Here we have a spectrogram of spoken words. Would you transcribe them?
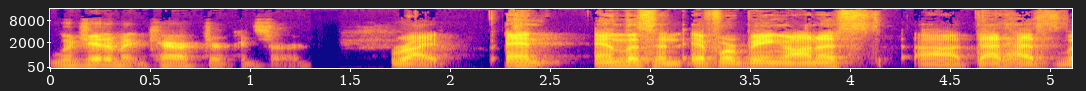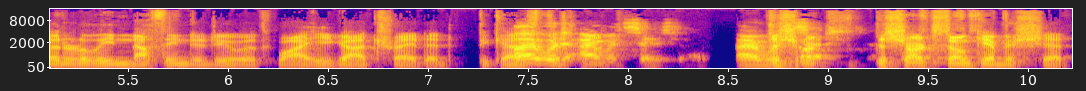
legitimate character concern. Right. And and listen, if we're being honest, uh, that has literally nothing to do with why he got traded. Because I would I would say so. I would the Sharks, say. the Sharks don't give a shit.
